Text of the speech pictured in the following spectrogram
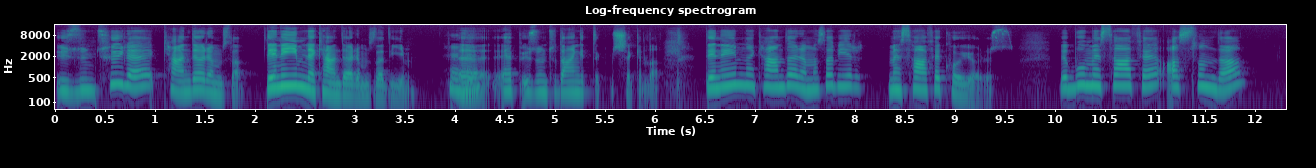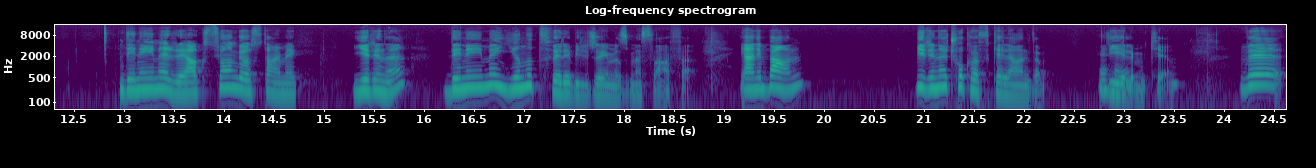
üzüntüyle kendi aramıza, deneyimle kendi aramıza diyeyim. Hı hı. Ee, hep üzüntüden gittik bir şekilde. Deneyimle kendi aramıza bir mesafe koyuyoruz. Ve bu mesafe aslında deneyime reaksiyon göstermek yerine deneyime yanıt verebileceğimiz mesafe. Yani ben birine çok öfkelendim diyelim ki. Ve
